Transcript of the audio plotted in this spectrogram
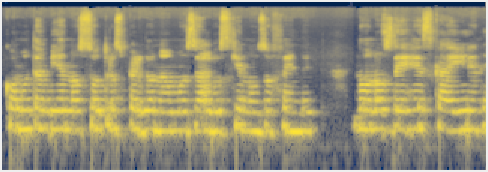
como también nosotros perdonamos a los que nos ofenden. No nos dejes caer en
